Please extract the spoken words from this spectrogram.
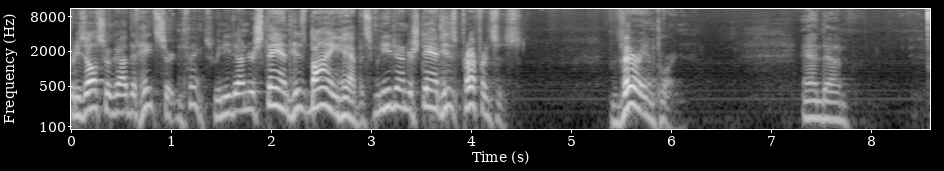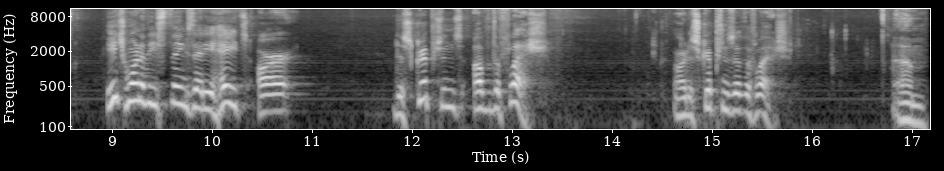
But he's also a God that hates certain things. We need to understand his buying habits. We need to understand his preferences. Very important. And uh, each one of these things that he hates are descriptions of the flesh. Are descriptions of the flesh. Um,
